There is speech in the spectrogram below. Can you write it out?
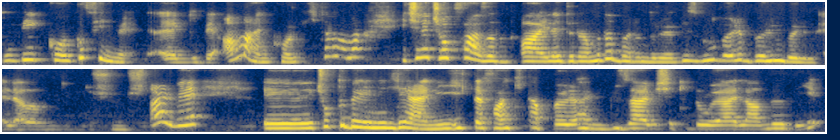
bu bir korku filmi e, gibi ama hani korku kitabı ama içine çok fazla aile dramı da barındırıyor. Biz bunu böyle bölüm bölüm ele alalım gibi düşünmüşler ve e, çok da beğenildi yani. İlk defa kitap böyle hani güzel bir şekilde uyarlandığı diyeyim.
